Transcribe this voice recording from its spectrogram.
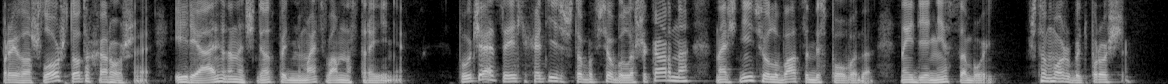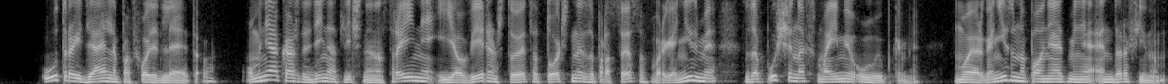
произошло что-то хорошее, и реально начнет поднимать вам настроение. Получается, если хотите, чтобы все было шикарно, начните улыбаться без повода, наедине с собой. Что может быть проще? Утро идеально подходит для этого – у меня каждый день отличное настроение, и я уверен, что это точно из-за процессов в организме, запущенных с моими улыбками. Мой организм наполняет меня эндорфином,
